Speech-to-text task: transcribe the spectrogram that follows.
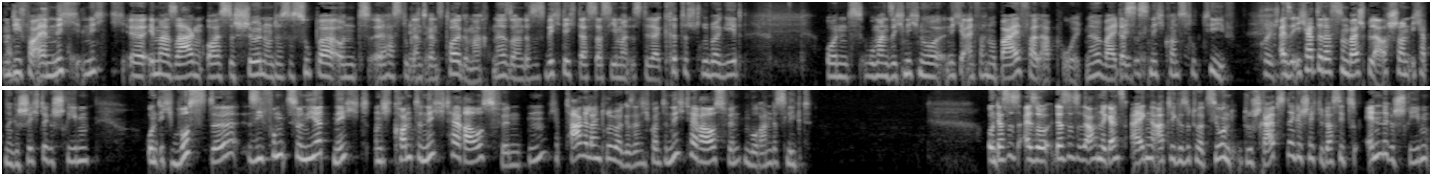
und die vor allem nicht, nicht äh, immer sagen, oh, ist das schön und das ist super und äh, hast du Richtig. ganz, ganz toll gemacht, ne? Sondern das ist wichtig, dass das jemand ist, der da kritisch drüber geht und wo man sich nicht nur, nicht einfach nur Beifall abholt, ne? Weil das Richtig. ist nicht konstruktiv. Richtig. Also ich hatte das zum Beispiel auch schon, ich habe eine Geschichte geschrieben und ich wusste, sie funktioniert nicht und ich konnte nicht herausfinden, ich habe tagelang drüber gesessen, ich konnte nicht herausfinden, woran das liegt. Und das ist also, das ist auch eine ganz eigenartige Situation. Du schreibst eine Geschichte, du hast sie zu Ende geschrieben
